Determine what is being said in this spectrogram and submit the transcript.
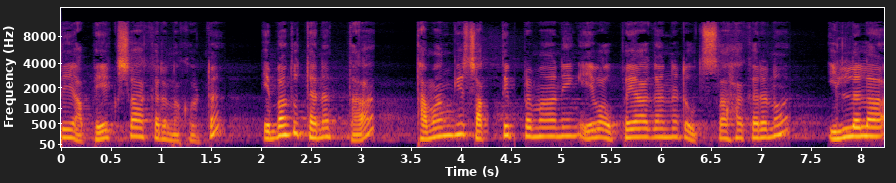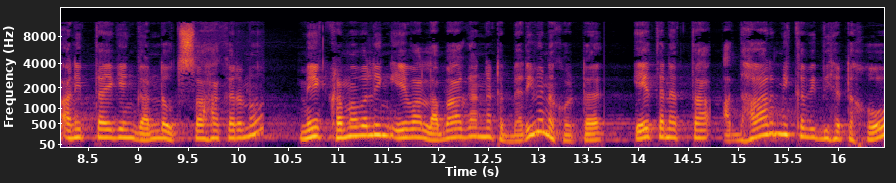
දේ අපේක්ෂා කරනකොට එබඳු තැනත්තා තමන්ගේ ශක්ති ප්‍රමාණයෙන් ඒවා උපයා ගන්නට උත්සාහ කරනවා ඉල්ලලා අනිත් අයගෙන් ගන්න උත්සාහ කරනවා මේ ක්‍රමවලින් ඒවා ලබා ගන්නට බැරි වෙනකොට ඒ තනත්තා අධාර්මික විදිහට හෝ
